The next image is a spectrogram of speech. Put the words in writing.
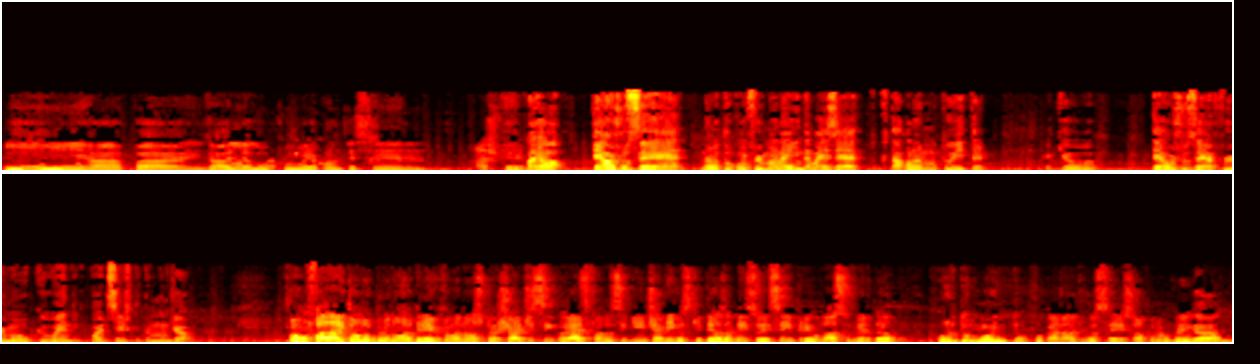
Ih, rapaz, olha a loucura acontecendo. Acho que ele Mas ó, Theo José, não estou confirmando ainda, mas é o que está rolando no Twitter. É que o Theo José afirmou que o Hendrick pode ser inscrito no Mundial. Vamos falar então do Bruno Rodrigo, que mandou um superchat de 5 reais e falou o seguinte: Amigos, que Deus abençoe sempre o nosso Verdão. Curto muito o canal de vocês, só por Obrigado.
